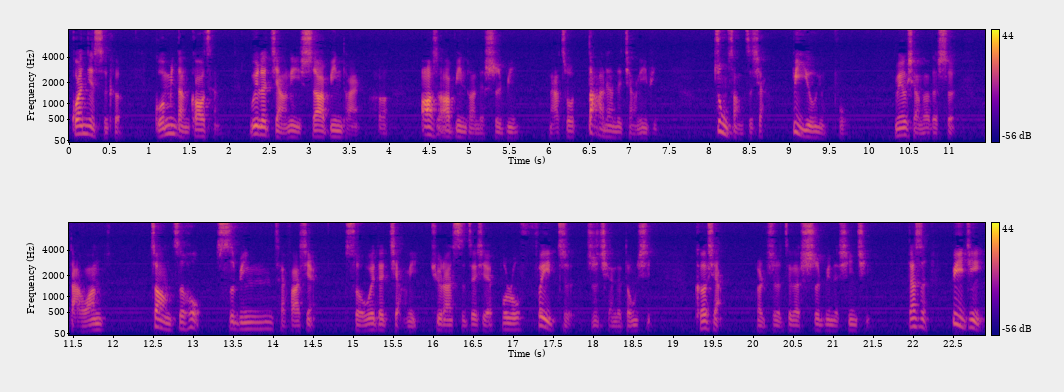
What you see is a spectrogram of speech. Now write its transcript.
关键时刻，国民党高层为了奖励十二兵团和二十二兵团的士兵，拿出大量的奖励品。重赏之下必有勇夫。没有想到的是，打完仗之后，士兵才发现，所谓的奖励居然是这些不如废纸值钱的东西，可想而知这个士兵的心情。但是，毕竟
